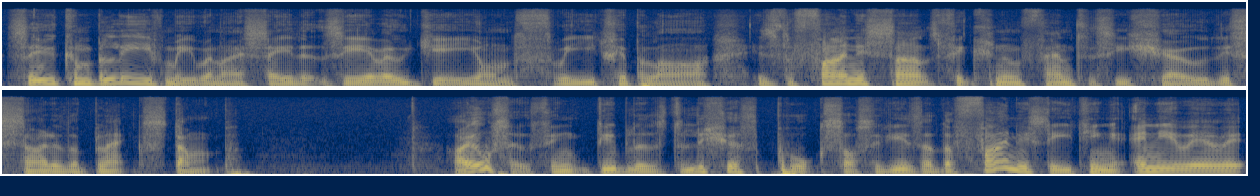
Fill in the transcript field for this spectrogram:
so you can believe me when I say that Zero G on 3 Triple R is the finest science fiction and fantasy show this side of the black stump. I also think Dibbler's delicious pork sausages are the finest eating anywhere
